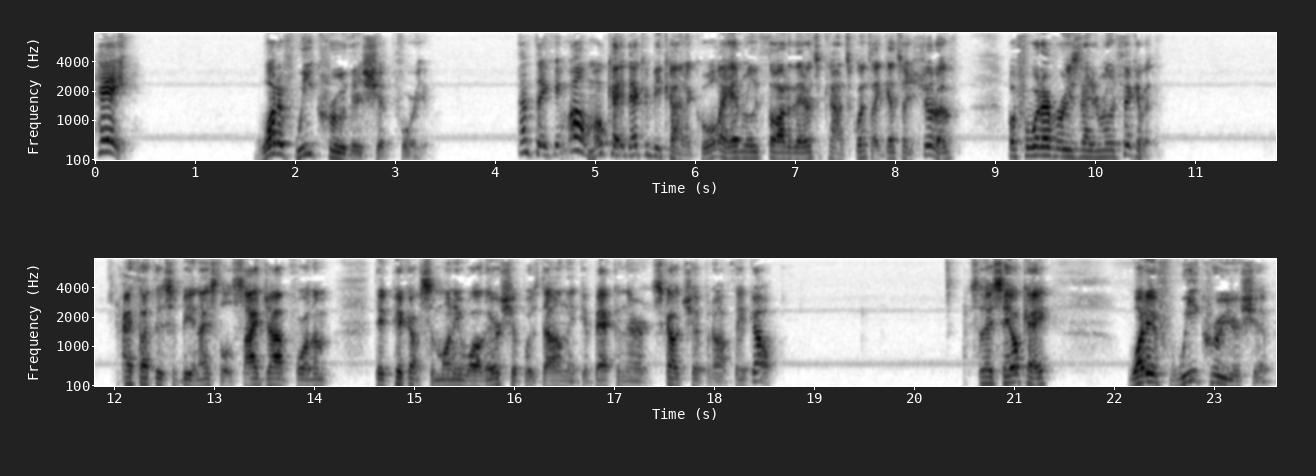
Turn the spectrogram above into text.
hey, what if we crew this ship for you? I'm thinking, oh, okay, that could be kind of cool. I hadn't really thought of that as a consequence. I guess I should have. But for whatever reason, I didn't really think of it. I thought this would be a nice little side job for them. They'd pick up some money while their ship was down. They'd get back in their scout ship and off they'd go. So they say, okay, what if we crew your ship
